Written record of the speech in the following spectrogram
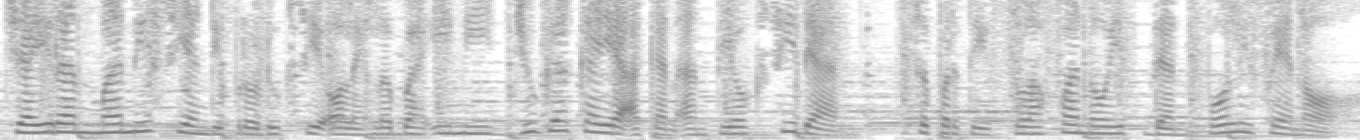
cairan manis yang diproduksi oleh lebah ini juga kaya akan antioksidan, seperti flavonoid dan polifenol.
